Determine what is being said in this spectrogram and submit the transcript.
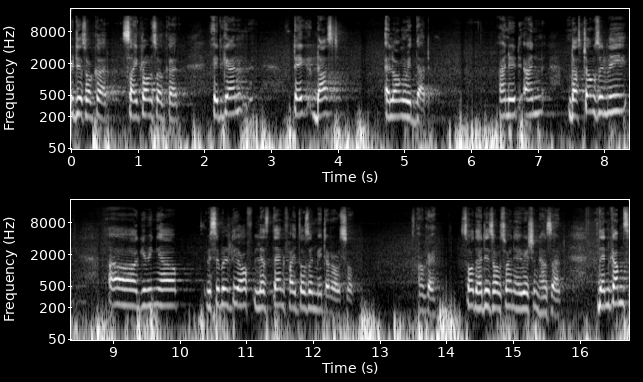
activities occur, cyclones occur, it can take dust along with that, and it and dust storms will be uh, giving a visibility of less than 5000 meter also. Okay. So that is also an aviation hazard. Then comes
